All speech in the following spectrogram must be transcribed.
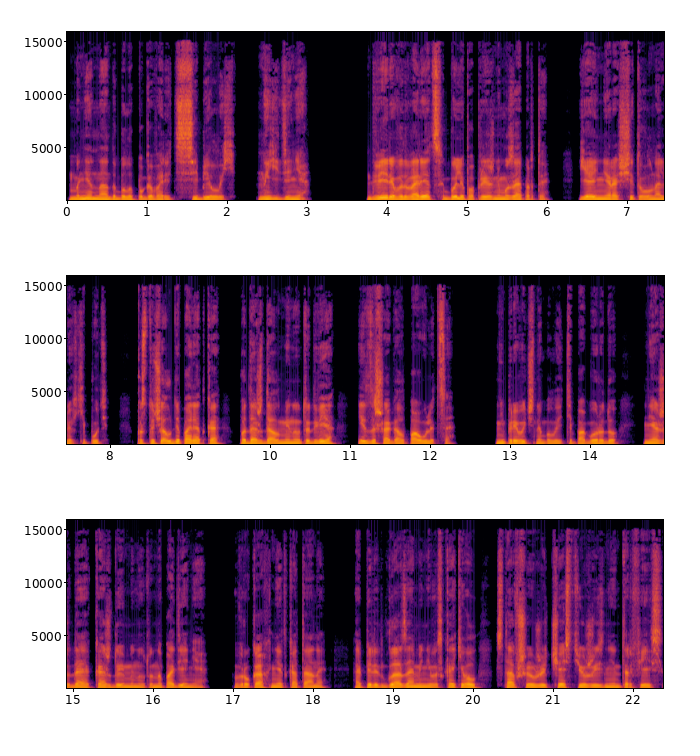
мне надо было поговорить с Сибиллой. Наедине. Двери во дворец были по-прежнему заперты. Я и не рассчитывал на легкий путь. Постучал для порядка, подождал минуты две и зашагал по улице. Непривычно было идти по городу, не ожидая каждую минуту нападения. В руках нет катаны, а перед глазами не выскакивал ставший уже частью жизни интерфейс.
